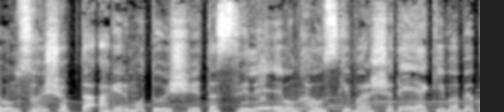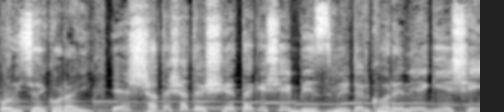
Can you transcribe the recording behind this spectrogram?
এবং ছয় সপ্তাহ আগের মতোই সে তার ছেলে এবং হাউসকিপারের সাথে একইভাবে পরিচয় করায়। এর সাথে সাথে সে তাকে সেই বেসমেন্টের ঘরে নিয়ে গিয়ে সেই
